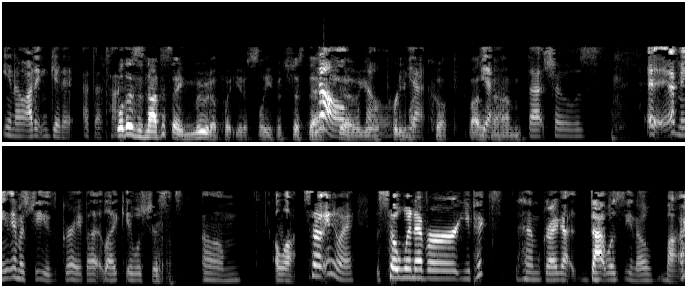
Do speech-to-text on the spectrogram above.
You know, I didn't get it at that time. Well, this is not to say Muta put you to sleep. It's just that No, show you no, were pretty yeah. much cooked by the Yeah. time. that show was I I mean MSG is great but like it was just um a lot. So anyway, so whenever you picked him Greg I, that was, you know, my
